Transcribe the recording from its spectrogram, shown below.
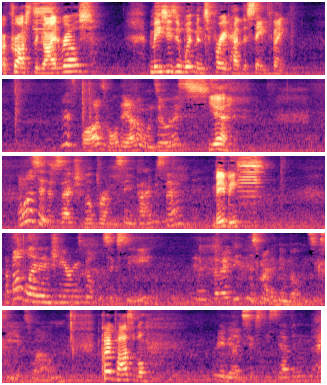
across the guide rails. Macy's and Whitman's Freight had the same thing. It's plausible. The other one's Otis. Yeah, I want to say this is actually built around the same time as that. maybe. I thought Light Engineering was built in 68, but I think this might have been built in 68 as well. Quite possible. Maybe like 67. I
